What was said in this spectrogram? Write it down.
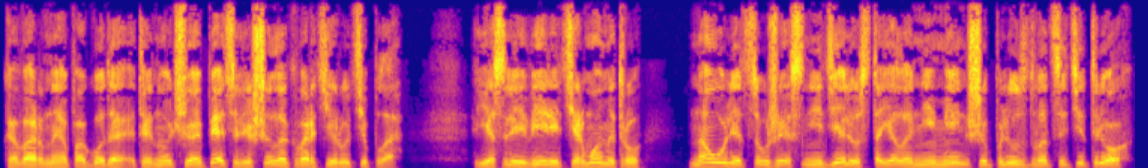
Коварная погода этой ночью опять лишила квартиру тепла. Если верить термометру, на улице уже с неделю стояло не меньше плюс двадцати трех.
